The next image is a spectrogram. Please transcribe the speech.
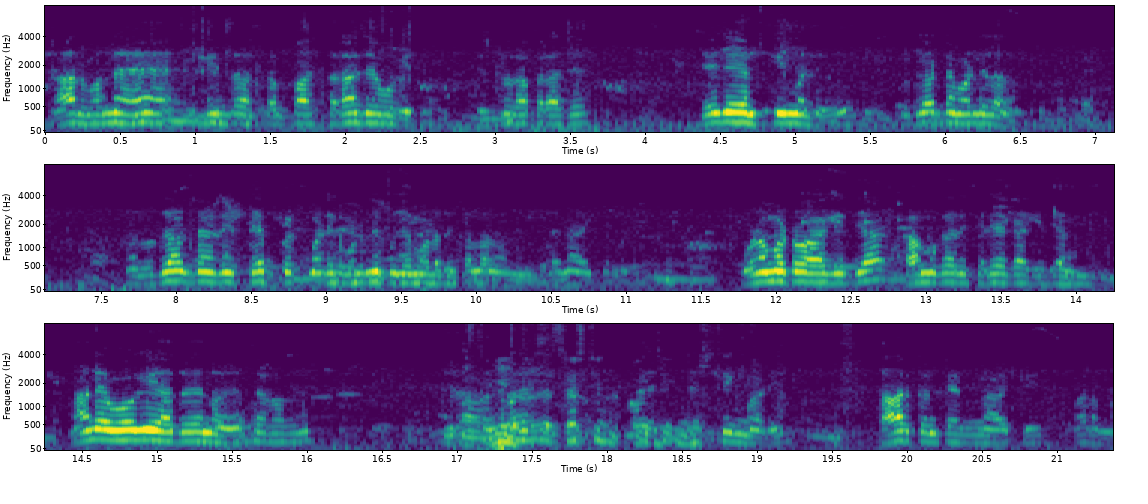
ನಾನು ಮೊನ್ನೆ ಇಲ್ಲಿಂದ ಸಂಪಾ ಪರಾಜಯ ಹೋಗಿದ್ದೆ. ಎಷ್ಟು ಪರಾಜೆ ಪೆರಾಜೆ ಜೆ ಜೆ ಎಂ ಸ್ಕೀಮಲ್ಲಿ ಉದ್ಘಾಟನೆ ಮಾಡಲಿಲ್ಲ ನಾನು. ನಾನು ಉದ್ಘಾಟನೆ ಮಾಡಿ ಟೇಪ್ ಕಟ್ ಮಾಡಿ ಗುಂಡ್ಲಿ ಪೂಜೆ ಮಾಡೋದಕ್ಕಲ್ಲ ನಾನು ಜನ ಆಯ್ಕೆ ಗುಣಮಟ್ಟ ಗುಣಮಟ್ಟವಾಗಿದೆಯಾ ಕಾಮಗಾರಿ ಸರಿಯಾಗಿ ಆಗಿದೆಯಾ ನಾನೇ ಹೋಗಿ ಅದೇನು ಎಂತ ಹೇಳೋದು? ಟೆಸ್ಟಿಂಗ್ ಮಾಡಿ ಸ್ಟಾರ್ ಕಂಟೆಂಟ್ನ ಹಾಕಿ. ಮಾಡಮ್ಮ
